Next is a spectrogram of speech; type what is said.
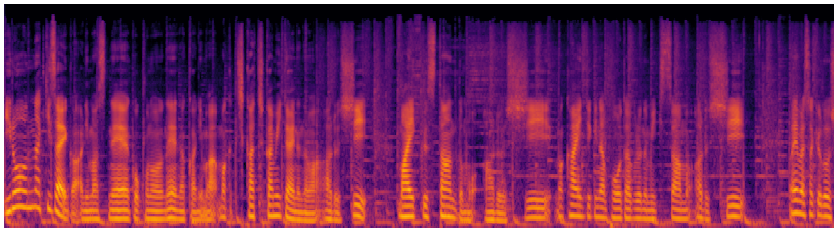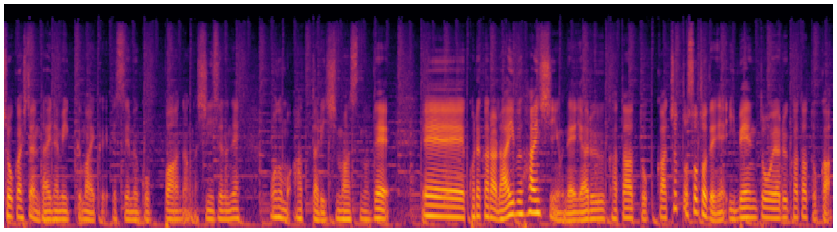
いろんな機材がありますね。ここのね、中には。まあ、チカチカみたいなのはあるし、マイクスタンドもあるし、まあ、簡易的なポータブルのミキサーもあるし、まあ、今先ほど紹介したようなダイナミックマイク SM5% なんか老舗のね、ものもあったりしますので、えー、これからライブ配信をね、やる方とか、ちょっと外でね、イベントをやる方とか、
